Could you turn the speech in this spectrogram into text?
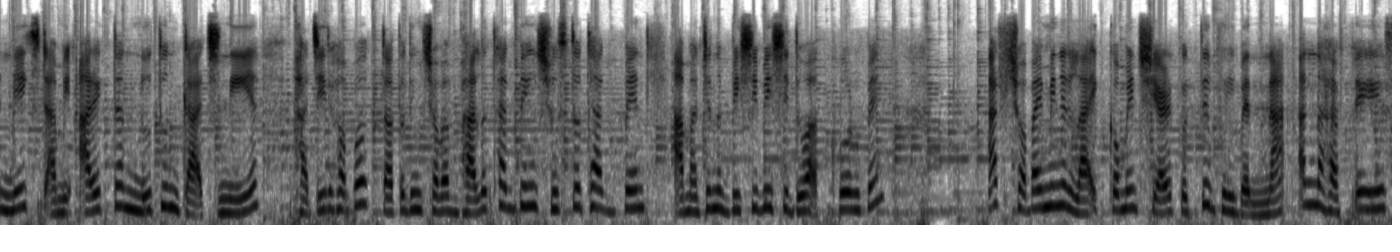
নেক্সট আমি আরেকটা নতুন কাজ নিয়ে হাজির হব। ততদিন সবাই ভালো থাকবেন, সুস্থ থাকবেন, আমার জন্য বেশি বেশি দোয়া করবেন। আর সবাই মিলে লাইক কমেন্ট শেয়ার করতে ভুলবেন না। আল্লাহ হাফেজ।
